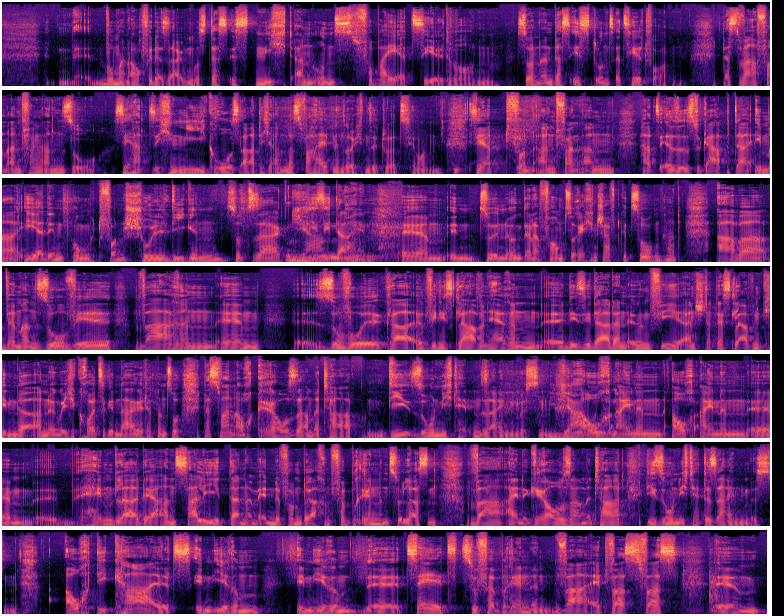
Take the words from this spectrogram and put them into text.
wo man auch wieder sagen muss, das ist nicht an uns vorbei erzählt worden, sondern das ist uns erzählt worden. Das war von Anfang an so. Sie hat sich nie großartig anders verhalten in solchen Situationen. Sie hat von Anfang an, hat, also es gab da immer eher den Punkt von Schuldigen sozusagen, Ja die sie dann ähm, in, zu, in irgendeiner Form zur Rechenschaft gezogen hat. Aber wenn man so will, waren ähm, äh, sowohl, klar, irgendwie die Sklavenherren, äh, die sie da dann irgendwie anstatt der Sklavenkinder an irgendwelche Kreuze genagelt hat und so, das waren auch grausame Taten, die so nicht hätten sein müssen. Ja auch einen, auch einen ähm, äh, Händler, der an Sully dann am Ende vom Drachen verbrennen zu lassen, war eine grausame Tat, die so nicht hätte sein müssen. Auch die Karls in ihrem in ihrem äh, Zelt zu verbrennen, war etwas, was ähm,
